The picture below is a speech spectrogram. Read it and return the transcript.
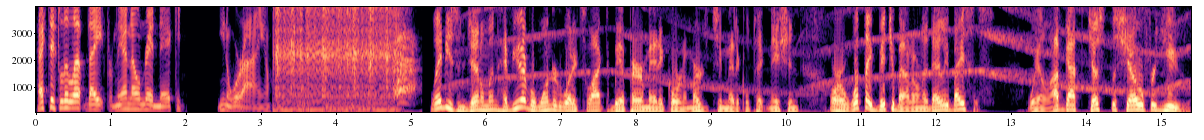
that's just a little update from the unknown redneck, and you know where I am. Ladies and gentlemen, have you ever wondered what it's like to be a paramedic or an emergency medical technician, or what they bitch about on a daily basis? Well, I've got just the show for you.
